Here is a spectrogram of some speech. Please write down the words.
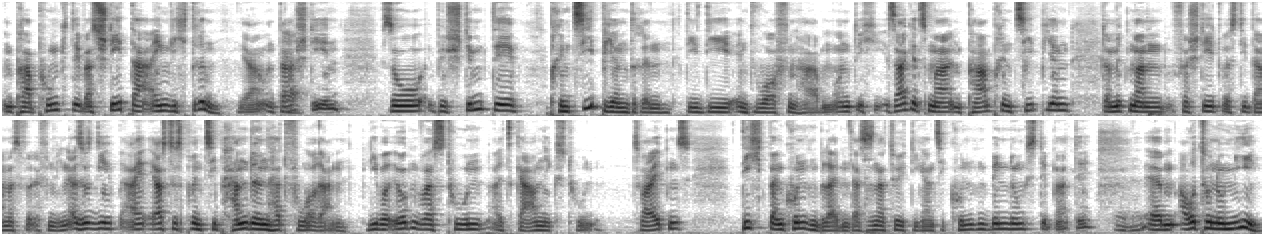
ein paar Punkte, was steht da eigentlich drin? Ja, und da ja. stehen so bestimmte Prinzipien drin, die die entworfen haben. Und ich sage jetzt mal ein paar Prinzipien, damit man versteht, was die damals veröffentlichen. Also die, erstes Prinzip, Handeln hat Vorrang. Lieber irgendwas tun als gar nichts tun. Zweitens, dicht beim Kunden bleiben. Das ist natürlich die ganze Kundenbindungsdebatte. Mhm. Ähm, Autonomie.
